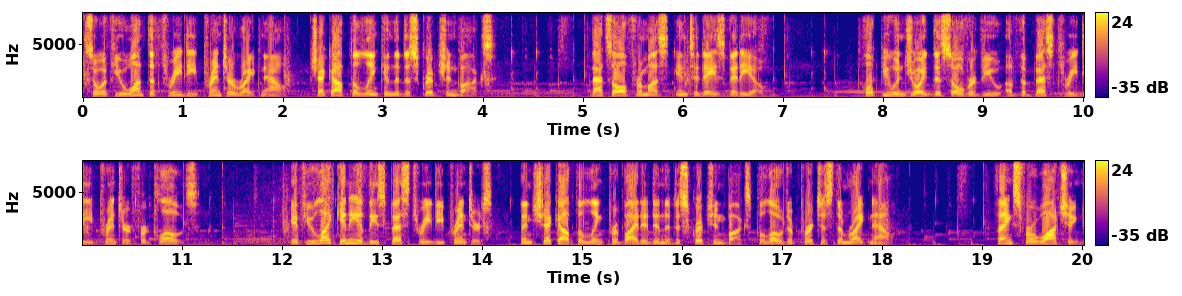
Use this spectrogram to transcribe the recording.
So if you want the 3D printer right now, check out the link in the description box. That's all from us in today's video. Hope you enjoyed this overview of the best 3D printer for clothes. If you like any of these best 3D printers, then check out the link provided in the description box below to purchase them right now. Thanks for watching.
